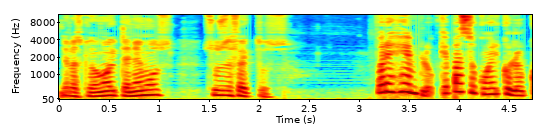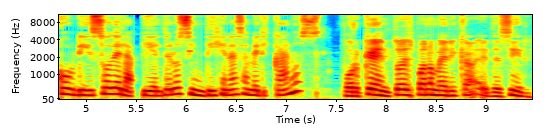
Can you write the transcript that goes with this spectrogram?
de las que hoy tenemos sus efectos. Por ejemplo, ¿qué pasó con el color cobrizo de la piel de los indígenas americanos? ¿Por qué en toda Hispanoamérica, es decir,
